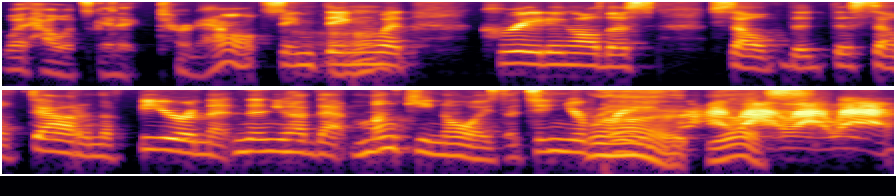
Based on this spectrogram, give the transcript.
what how it's gonna turn out. Same thing uh-huh. with creating all this self, the, the self doubt and the fear and that, and then you have that monkey noise that's in your brain, right. rah, yes. rah, rah,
